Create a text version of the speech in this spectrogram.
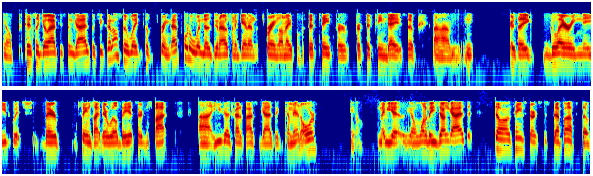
you know, potentially go after some guys, but you could also wait until the spring. That portal window is going to open again in the spring on April the 15th for, for 15 days. So, um, there's a glaring need, which there seems like there will be at certain spots. Uh, you go try to find some guys that can come in or, you know, maybe, uh, you know, one of these young guys that still on the team starts to step up. So,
